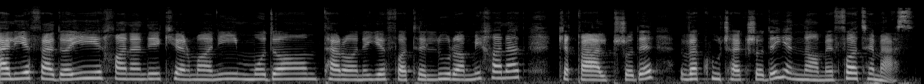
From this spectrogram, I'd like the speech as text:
علی فدایی خواننده کرمانی مدام ترانه فاتلو را می‌خواند که قلب شده و کوچک شده نام فاطمه است.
